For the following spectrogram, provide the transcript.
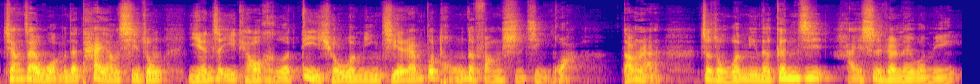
将在我们的太阳系中沿着一条和地球文明截然不同的方式进化。当然，这种文明的根基还是人类文明。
